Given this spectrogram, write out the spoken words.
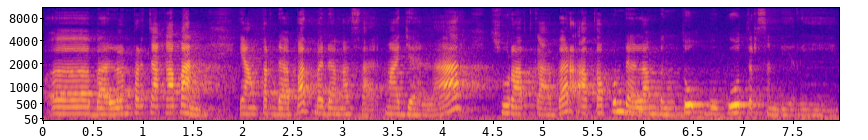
e, balon percakapan yang terdapat pada masa, majalah, surat kabar ataupun dalam bentuk buku tersendiri.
